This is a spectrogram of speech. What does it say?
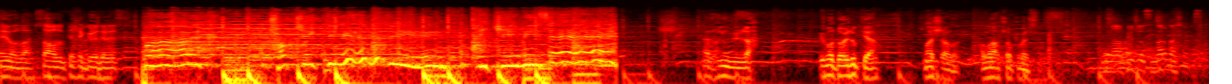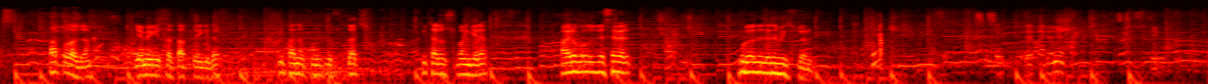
Eyvallah. Sağ olun. Teşekkür ederiz. Bak çok çektirdi ikimize Elhamdülillah. İbo doyduk ya. Maşallah. Allah çok versin. Bunun afiyet olsun. Var mı başka bir isteğiz? Tatlı alacağım. Yemeğin ise tatlıya gider. Bir tane fındıklı sütlaç. Bir tane supangele. Ayrıbolu'yu da severim. Burada da denemek istiyorum.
